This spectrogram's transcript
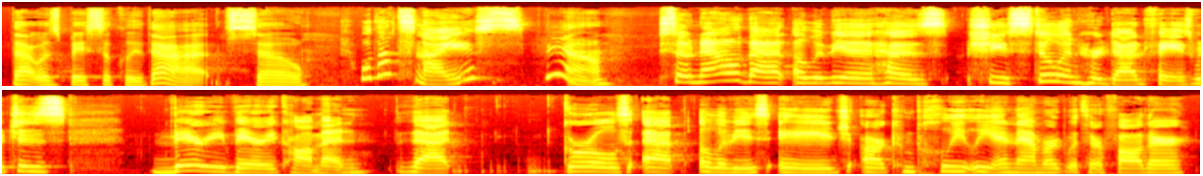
That was basically that. So Well, that's nice. yeah, So now that Olivia has, she's still in her dad phase, which is very, very common that girls at Olivia's age are completely enamored with their father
